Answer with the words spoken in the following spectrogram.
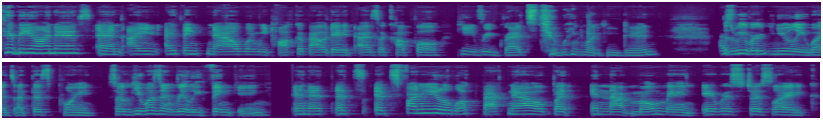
to be honest, and I I think now when we talk about it as a couple, he regrets doing what he did as we were newlyweds at this point. So he wasn't really thinking. And it, it's it's funny to look back now, but in that moment, it was just like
